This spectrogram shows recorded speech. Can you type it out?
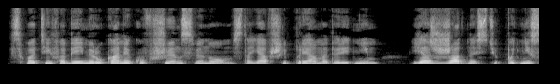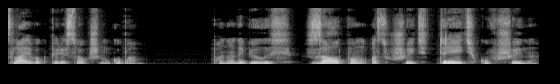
Схватив обеими руками кувшин с вином, стоявший прямо перед ним, я с жадностью поднесла его к пересохшим губам. Понадобилось залпом осушить треть кувшина,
